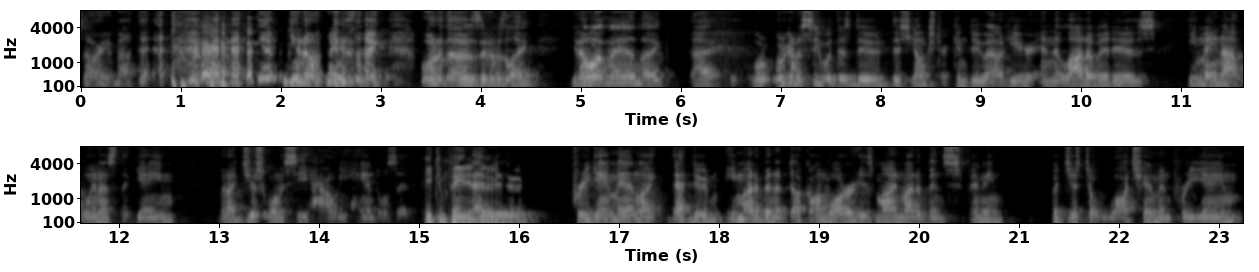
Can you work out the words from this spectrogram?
sorry about that. you know, he's like one of those, and it was like, you know what, man, like. I, we're, we're going to see what this dude, this youngster, can do out here, and a lot of it is he may not win us the game, but I just want to see how he handles it. he competed, dude. dude, pregame man, like that dude, he might have been a duck on water. His mind might have been spinning, but just to watch him in pregame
